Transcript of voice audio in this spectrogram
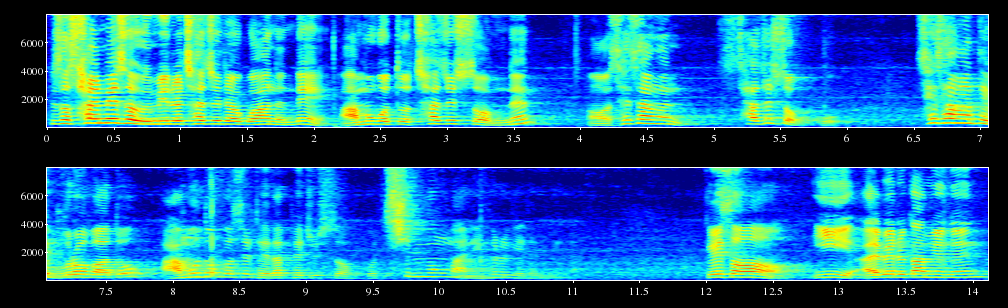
그래서 삶에서 의미를 찾으려고 하는데 아무것도 찾을 수 없는 어, 세상은 찾을 수 없고 세상한테 물어봐도 아무도 그것을 대답해 줄 수 없고 침묵만이 흐르게 됩니다. 그래서 이 알베르 까뮤는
